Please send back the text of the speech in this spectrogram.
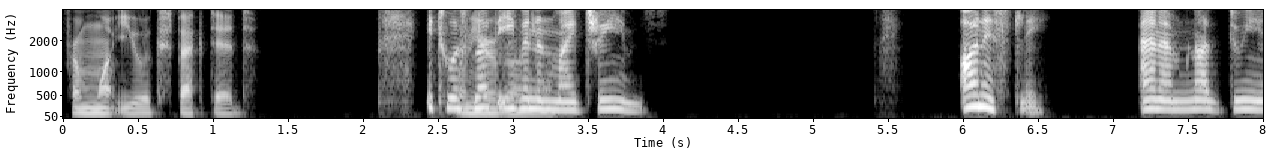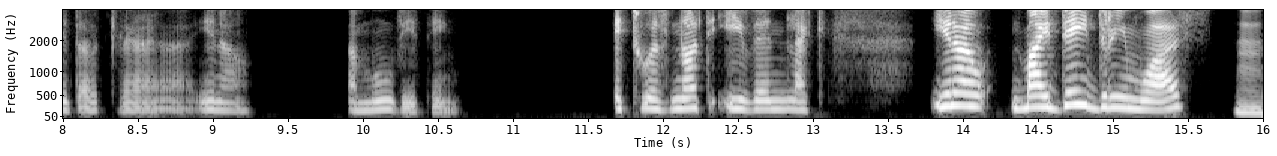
from what you expected? It was not even in up? my dreams. Honestly. And I'm not doing it like, uh, you know, a movie thing. It was not even like, you know, my daydream was Hmm.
